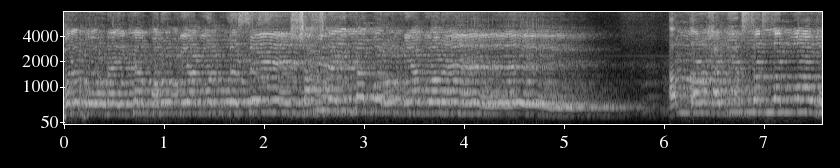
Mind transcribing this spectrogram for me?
বলে বউ রাইখা করতেছে, স্বামী রাইখা করে। আল্লাহর হাবিব সাল্লাল্লাহু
